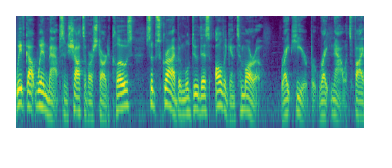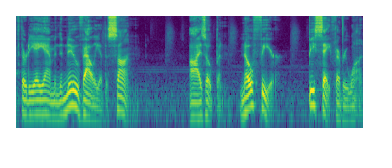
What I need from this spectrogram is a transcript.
We've got wind maps and shots of our star to close. Subscribe and we'll do this all again tomorrow. Right here, but right now it's 5:30 a.m. in the new Valley of the Sun. Eyes open. No fear. Be safe, everyone.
